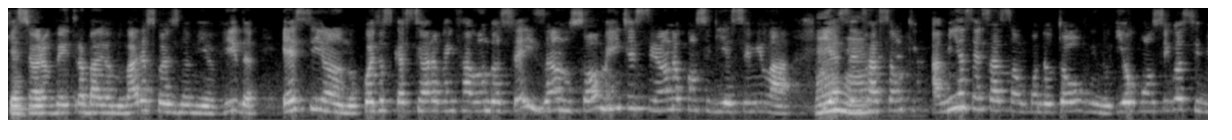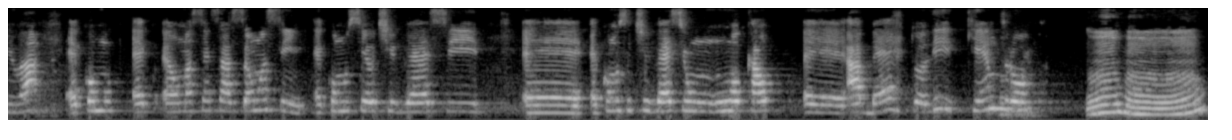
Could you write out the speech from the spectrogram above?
que a senhora veio trabalhando várias coisas na minha vida. Esse ano, coisas que a senhora vem falando há seis anos, somente esse ano eu consegui assimilar. Uhum. E a uhum. sensação que, a minha sensação quando eu estou ouvindo e eu consigo assimilar é como é, é uma sensação assim, é como se eu tivesse é, é como se tivesse um, um local é, aberto ali que entrou. Uhum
